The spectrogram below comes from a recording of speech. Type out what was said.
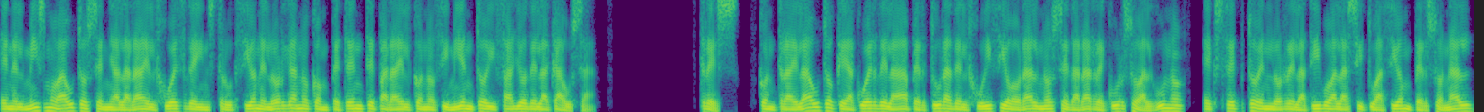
En el mismo auto señalará el juez de instrucción el órgano competente para el conocimiento y fallo de la causa. 3. Contra el auto que acuerde la apertura del juicio oral no se dará recurso alguno, excepto en lo relativo a la situación personal,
